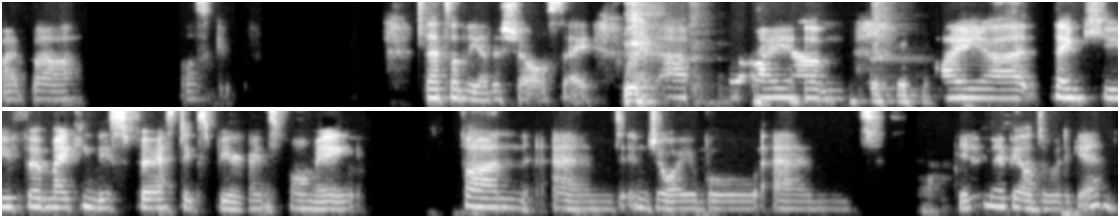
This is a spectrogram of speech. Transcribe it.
uh, that's on the other show. I'll say. But, uh, I um, I uh, thank you for making this first experience for me fun and enjoyable, and yeah, maybe I'll do it again.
